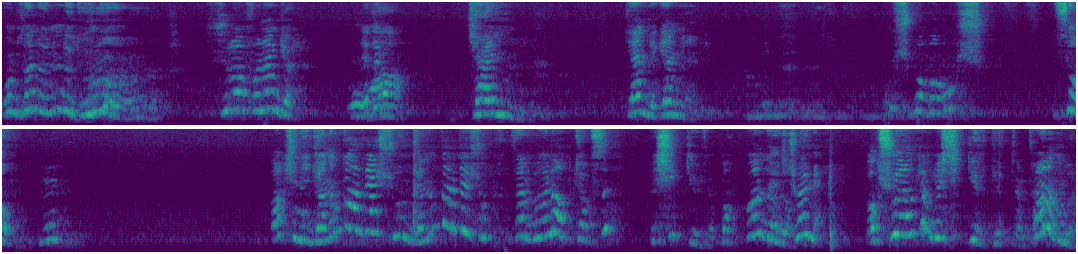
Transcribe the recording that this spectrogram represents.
Oğlum sen önünde durma. Şuraya falan gel. Oha. Gelme. Gelme gelme. Hoş baba hoş. So. Bak şimdi canım kardeşim, canım kardeşim. Sen böyle yapacaksın. Beşik girecek. Bak böyle yap. Şöyle. Bak şöyle yapacağım beşik girdireceğim tamam mı?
